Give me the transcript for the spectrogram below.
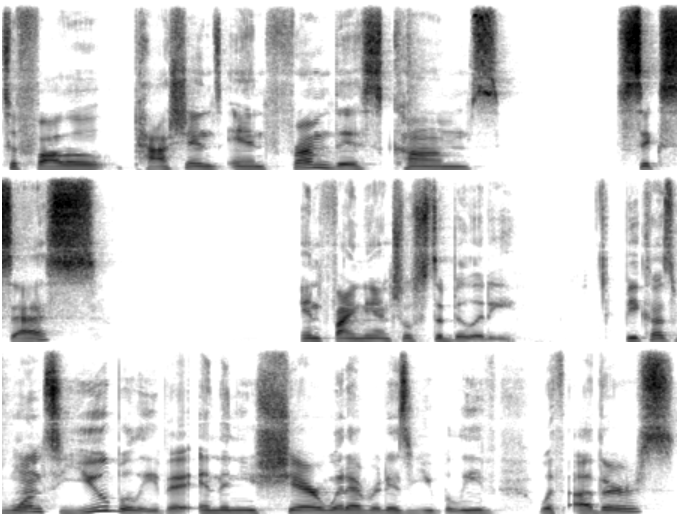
to follow passions. And from this comes success and financial stability. Because once you believe it and then you share whatever it is you believe with others,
